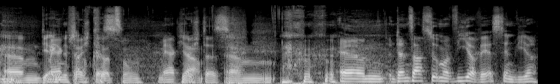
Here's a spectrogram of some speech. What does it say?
ähm, die Merkt englische euch das. Abkürzung. Merkt Ja, euch das. ähm, Ähm, dann sagst du immer wir. Wer ist denn wir?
